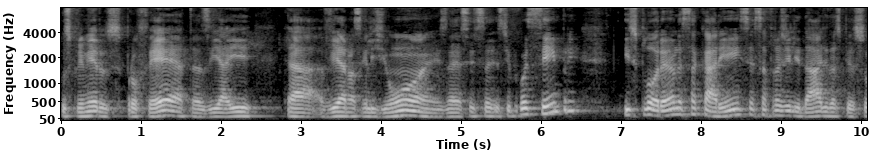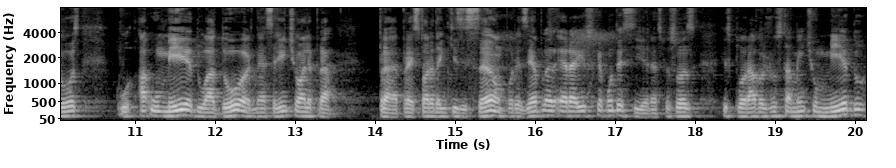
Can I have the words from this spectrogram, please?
Os primeiros profetas, e aí já vieram as religiões, né? esse, esse tipo de coisa, sempre explorando essa carência, essa fragilidade das pessoas, o, a, o medo, a dor, né? Se a gente olha para para a história da Inquisição, por exemplo, era isso que acontecia. Né? As pessoas exploravam justamente o medo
